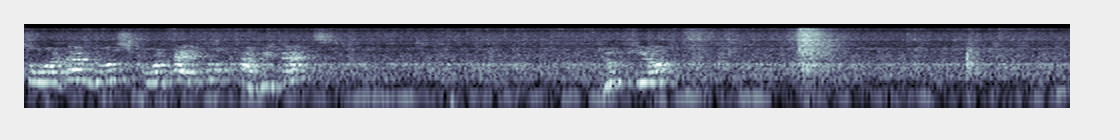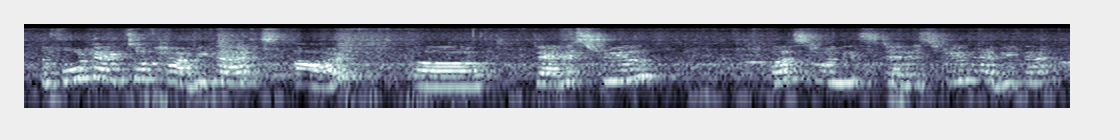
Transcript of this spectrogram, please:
so what are those four type of habitats look here the four types of habitats are uh, terrestrial first one is terrestrial habitat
